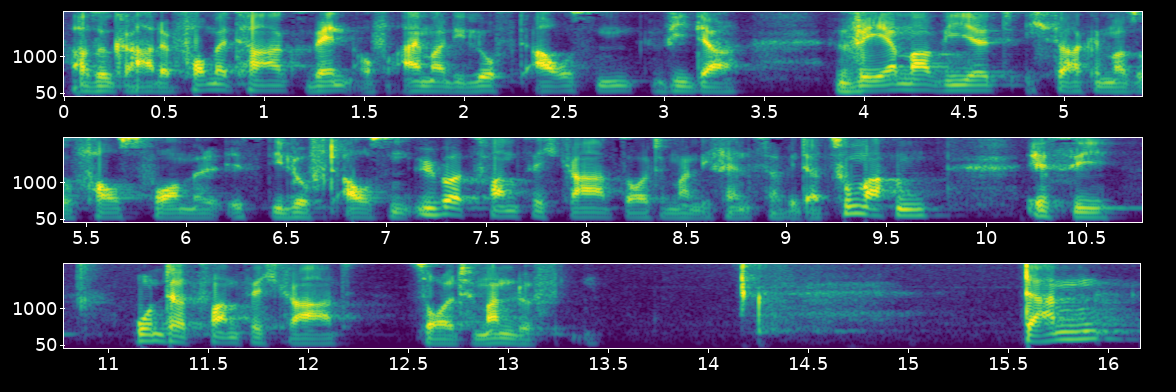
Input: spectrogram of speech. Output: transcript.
Also gerade vormittags, wenn auf einmal die Luft außen wieder wärmer wird, ich sage immer so Faustformel, ist die Luft außen über 20 Grad, sollte man die Fenster wieder zumachen. Ist sie unter 20 Grad, sollte man lüften. Dann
